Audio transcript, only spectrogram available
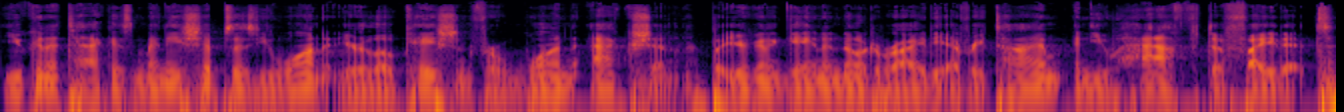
you can attack as many ships as you want at your location for one action, but you're going to gain a notoriety every time, and you have to fight it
